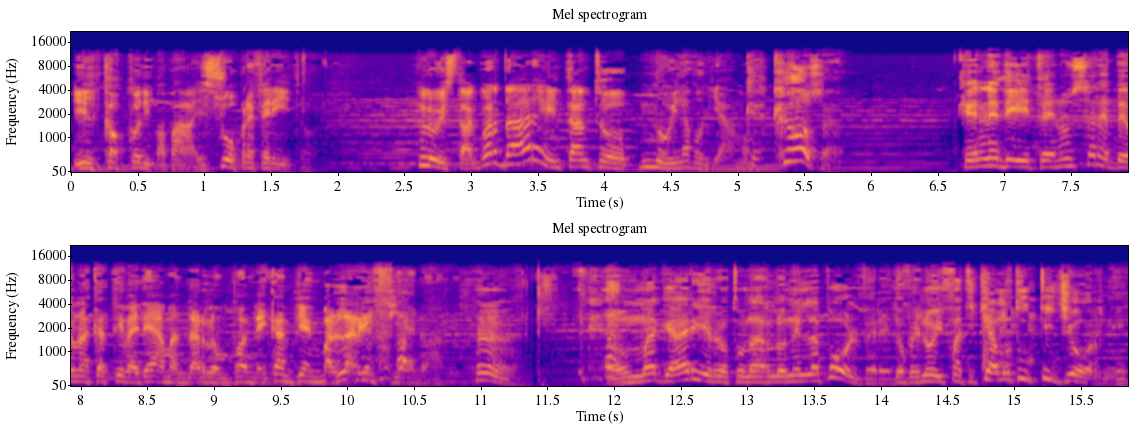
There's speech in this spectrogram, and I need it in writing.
il cocco di papà, il suo preferito. Lui sta a guardare e intanto noi lavoriamo. Che cosa? Che ne dite? Non sarebbe una cattiva idea mandarlo un po' nei campi a imballare il fieno. Ah. O magari rotolarlo nella polvere, dove noi fatichiamo tutti i giorni.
